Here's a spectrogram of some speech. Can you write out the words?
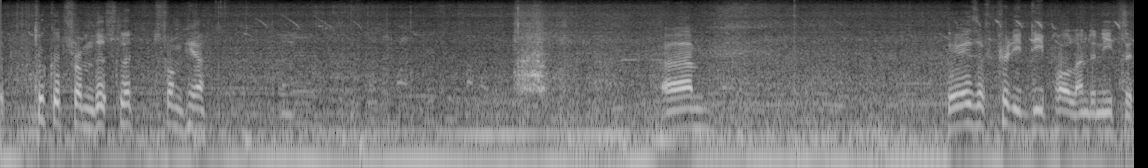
It took it from this slit from here. Um, there is a pretty deep hole underneath it,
